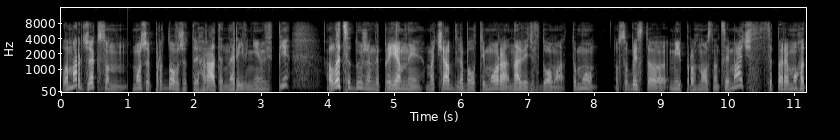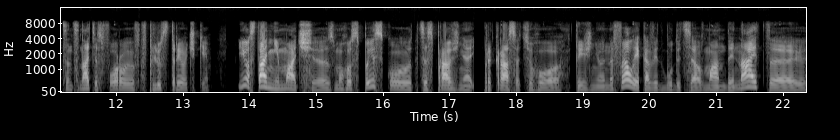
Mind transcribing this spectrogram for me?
Ламар Джексон може продовжити грати на рівні MVP. Але це дуже неприємний матчап для Балтімора навіть вдома. Тому особисто мій прогноз на цей матч це перемога Цинциннаті з форою в плюс 3 очки. І останній матч е, з мого списку це справжня прикраса цього тижню НФЛ, яка відбудеться в Monday Night. Е,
